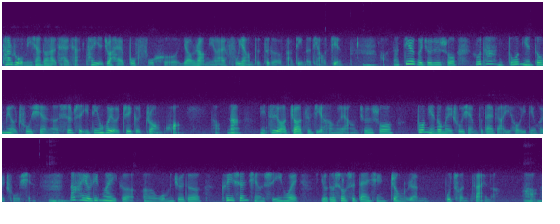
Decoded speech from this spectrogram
他如果名下都还有财产，他也就还不符合要让你来抚养的这个法定的条件。好，那第二个就是说，如果他很多年都没有出现了，是不是一定会有这个状况？好，那你自己要就要自己衡量，就是说。多年都没出现，不代表以后一定会出现。嗯，那还有另外一个，呃，我们觉得可以申请的是因为有的时候是担心证人不存在了。好，嗯，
